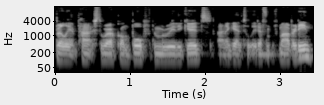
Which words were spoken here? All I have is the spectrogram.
brilliant patch to work on. Both of them were really good, and again, totally different from Aberdeen.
